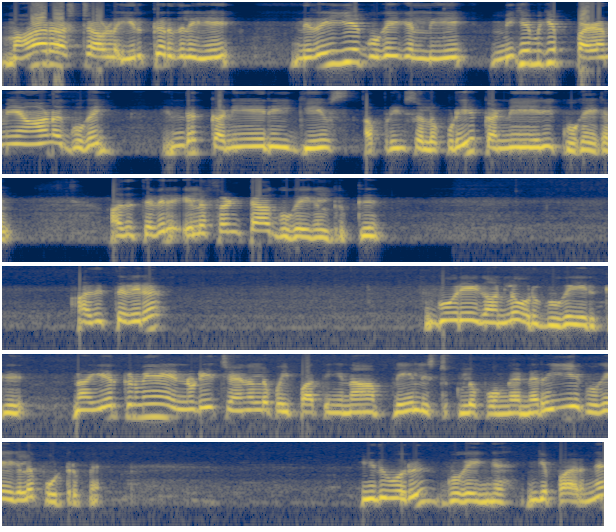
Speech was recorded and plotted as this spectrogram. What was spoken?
மகாராஷ்டிராவில் இருக்கிறதுலையே நிறைய குகைகள்லேயே மிக மிக பழமையான குகை இந்த கனேரி கேவ்ஸ் அப்படின்னு சொல்லக்கூடிய கண்ணேரி குகைகள். அது தவிர எலஃபண்டா குகைகள் இருக்குது அது தவிர கோரேகானில் ஒரு குகை இருக்குது நான் ஏற்கனவே என்னுடைய சேனலில் போய் பார்த்தீங்கன்னா பிளேலிஸ்ட்டுக்குள்ளே போங்க. நிறைய குகைகளை போட்டிருப்பேன். இது ஒரு குகைங்க. இங்கே பாருங்க.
